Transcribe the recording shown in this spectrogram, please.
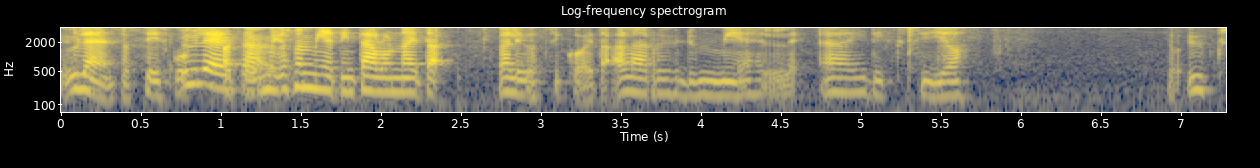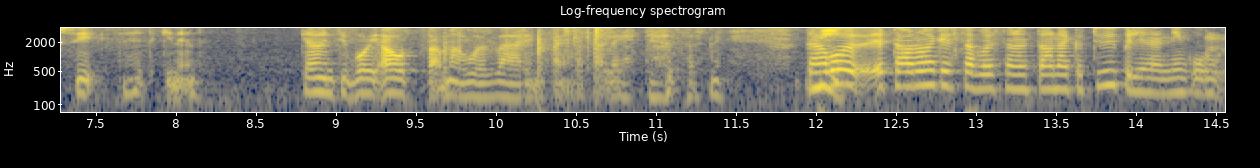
Yleensä siis, kun Yleensä. Vaikka, jos mä mietin, täällä on näitä väliotsikoita, älä ryhdy miehelle äidiksi ja jo yksi, hetkinen, käynti voi auttaa, mä luen väärinpäin tätä lehteä tässä. Niin. Tämä, niin. voi, tämä on oikeastaan voisi sanoa, että tämä on aika tyypillinen niin kuin,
